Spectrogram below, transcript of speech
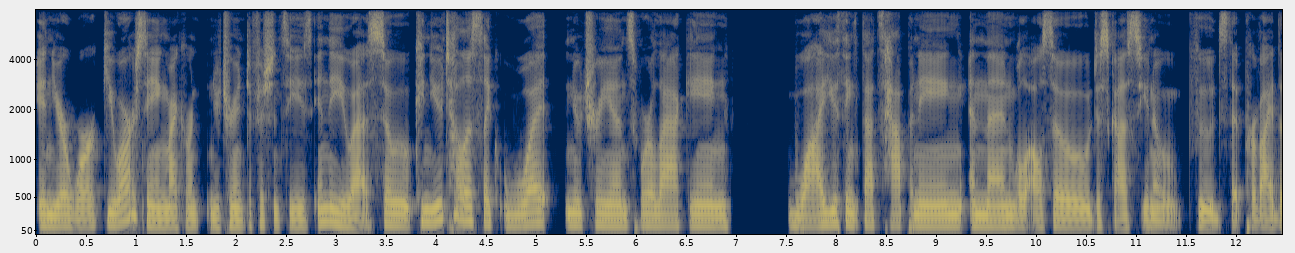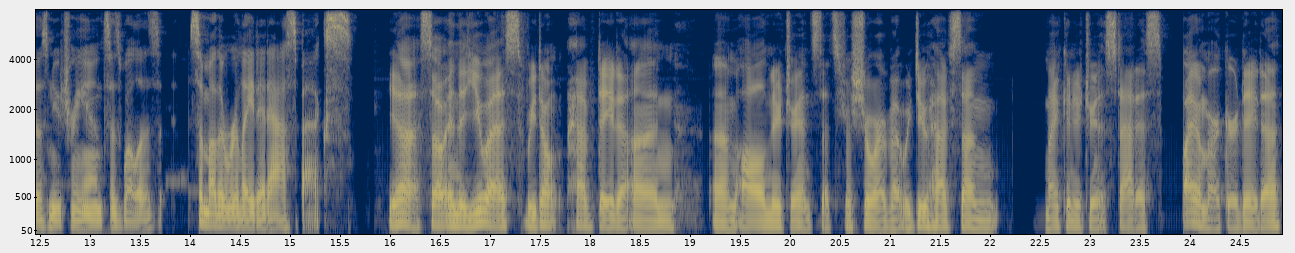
in your work, you are seeing micronutrient deficiencies in the US. So, can you tell us like what nutrients we're lacking? why you think that's happening and then we'll also discuss you know foods that provide those nutrients as well as some other related aspects yeah so in the us we don't have data on um, all nutrients, that's for sure, but we do have some micronutrient status biomarker data,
